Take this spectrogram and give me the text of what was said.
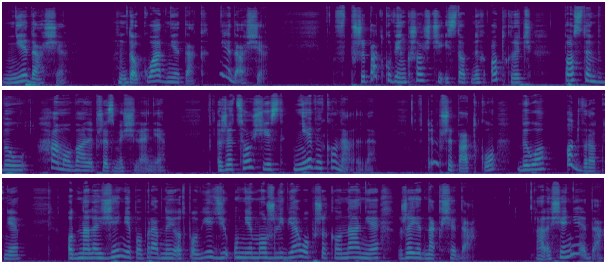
Nie da się. Dokładnie tak, nie da się. W przypadku większości istotnych odkryć postęp był hamowany przez myślenie, że coś jest niewykonalne. W tym przypadku było odwrotnie. Odnalezienie poprawnej odpowiedzi uniemożliwiało przekonanie, że jednak się da. Ale się nie da.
